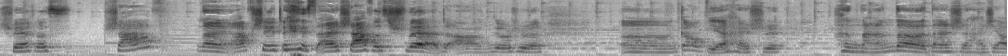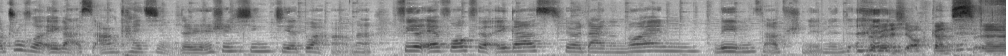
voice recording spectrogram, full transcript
schweres Schaf. Nein, Abschied ist ein scharfes Schwert 啊，就是，嗯，告别还是很难的，但是还是要祝贺 Agas 啊，开启你的人生新阶段啊。那 viel Erfolg für Agas für deinen neuen Lebensabschnitt. Da werde ich ja auch ganz, äh,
